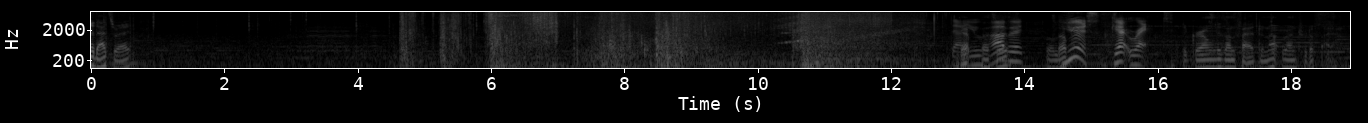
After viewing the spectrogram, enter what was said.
That's right. There Yep, you have it. it. Yes, get wrecked. The ground is on fire. Do not run through the fire.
